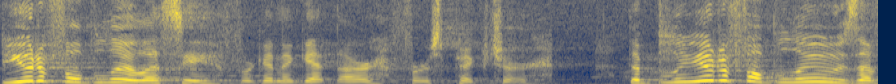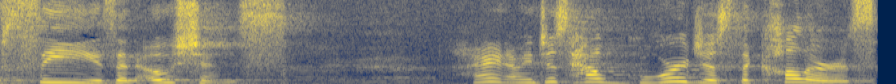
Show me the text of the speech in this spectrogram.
Beautiful blue. Let's see if we're going to get our first picture. The beautiful blues of seas and oceans. Right? I mean, just how gorgeous the colors.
